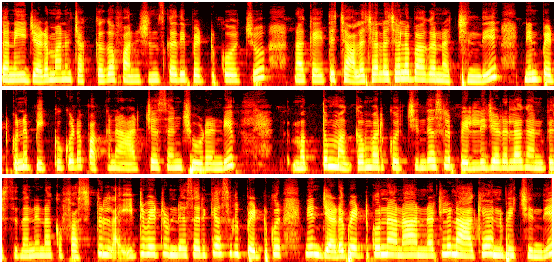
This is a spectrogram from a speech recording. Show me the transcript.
కానీ ఈ జడ మనం చక్కగా ఫంక్షన్స్కి అది పెట్టుకోవచ్చు. నాకైతే చాలా చాలా చాలా బాగా నచ్చింది. నేను పెట్టుకునే పిక్ కూడా పక్కన యాడ్ చేశాను చూడండి. మొత్తం మగ్గం వర్క్ వచ్చింది. అసలు పెళ్ళి జడలాగా అనిపిస్తుందండి. నాకు ఫస్ట్ లైట్ వెయిట్ ఉండేసరికి అసలు పెట్టుకు నేను జడ పెట్టుకున్నానా అన్నట్లు నాకే అనిపించింది.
